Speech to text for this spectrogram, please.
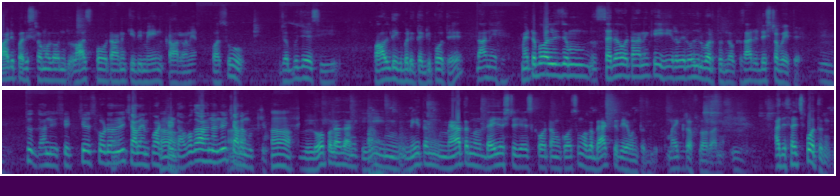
పాడి పరిశ్రమలో లాస్ పోవటానికి ఇది మెయిన్ కారణమే. పశువు జబ్బు చేసి పాలు దిగుబడి తగ్గిపోతే దాని మెటబాలిజం సరవటానికి ఇరవై రోజులు పడుతుంది ఒకసారి డిస్టర్బ్ అయితే. సో దాన్ని సెట్ చేసుకోవడం అనేది చాలా ఇంపార్టెంట్. అవగాహన అనేది చాలా ముఖ్యం. లోపల దానికి మీత మేతను డైజెస్ట్ చేసుకోవటం కోసం ఒక బ్యాక్టీరియా ఉంటుంది మైక్రోఫ్లోరా అని అది చచ్చిపోతుంది.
